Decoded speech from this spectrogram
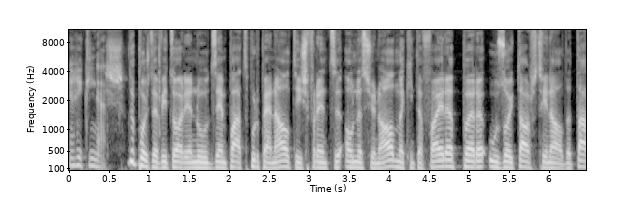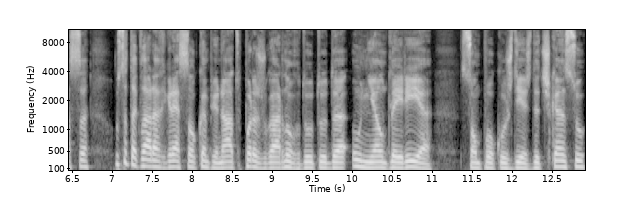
Henrique Linares. Depois da vitória no desempate por penaltis frente ao Nacional na quinta-feira para os oitavos de final da Taça, o Santa Clara regressa ao campeonato para jogar no reduto da União de Leiria. São poucos dias de descanso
